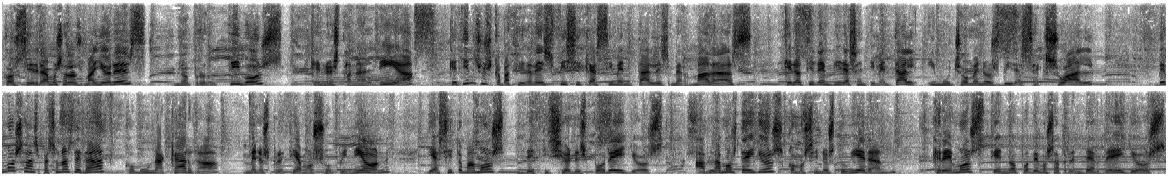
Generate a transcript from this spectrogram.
Consideramos a los mayores no productivos, que no están al día, que tienen sus capacidades físicas y mentales mermadas, que no tienen vida sentimental y mucho menos vida sexual. Vemos a las personas de edad como una carga, menospreciamos su opinión y así tomamos decisiones por ellos. Hablamos de ellos como si no estuvieran, creemos que no podemos aprender de ellos.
